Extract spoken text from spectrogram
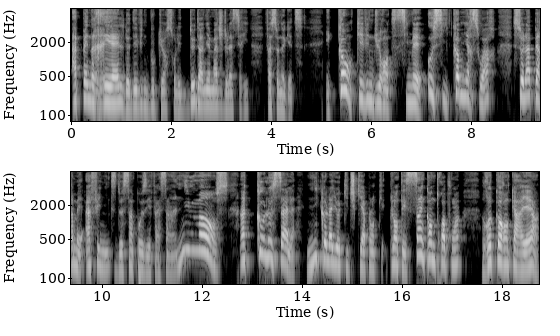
à peine réelle de Devin Booker sur les deux derniers matchs de la série face aux Nuggets. Et quand Kevin Durant s'y met aussi comme hier soir, cela permet à Phoenix de s'imposer face à un immense, un colossal Nikola Jokic qui a planté 53 points record en carrière.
